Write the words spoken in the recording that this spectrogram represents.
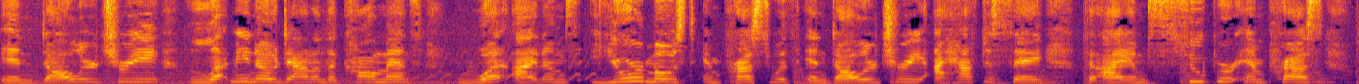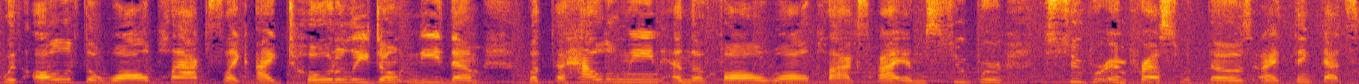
in Dollar Tree. Let me know down in the comments what items you're most impressed with in Dollar Tree. I have to say that I am super impressed with all of the wall plaques. Like I totally don't need them, but the Halloween and the fall wall plaques, I am super, super impressed with those. And I think that's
